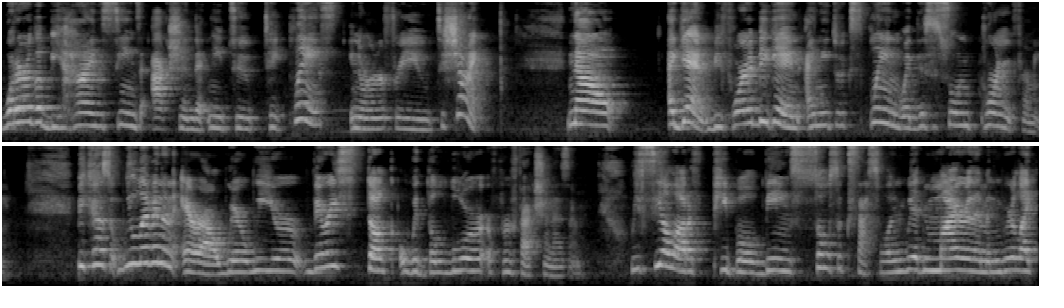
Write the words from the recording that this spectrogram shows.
What are the behind the scenes action that need to take place in order for you to shine? Now, Again, before I begin, I need to explain why this is so important for me. Because we live in an era where we are very stuck with the lure of perfectionism. We see a lot of people being so successful and we admire them and we're like,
